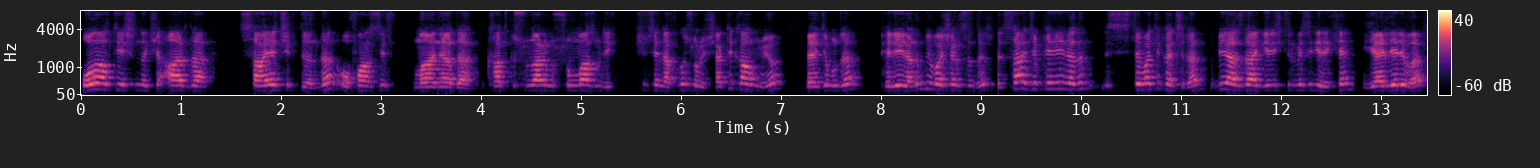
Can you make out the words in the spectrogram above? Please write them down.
16 yaşındaki Arda sahaya çıktığında ofansif manada katkı sunar mı sunmaz mı diye kimsenin aklına soru işareti kalmıyor. Bence bu da Pereira'nın bir başarısıdır. Sadece Pereira'nın sistematik açıdan biraz daha geliştirmesi gereken yerleri var.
